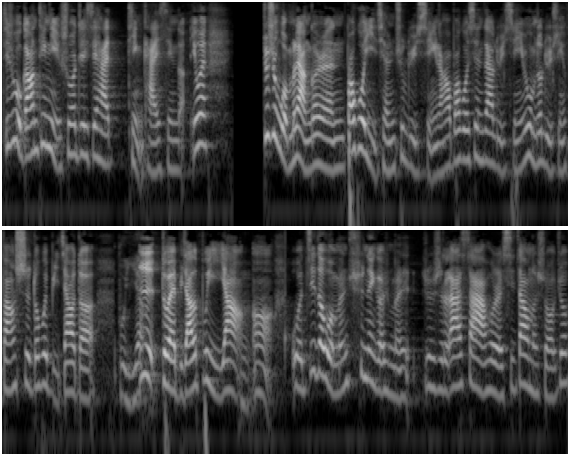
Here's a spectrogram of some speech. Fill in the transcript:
其实我刚刚听你说这些还挺开心的，因为就是我们两个人，包括以前去旅行，然后包括现在旅行，因为我们的旅行方式都会比较的。不一样，日对比较的不一样。嗯，我记得我们去那个什么，就是拉萨或者西藏的时候，就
